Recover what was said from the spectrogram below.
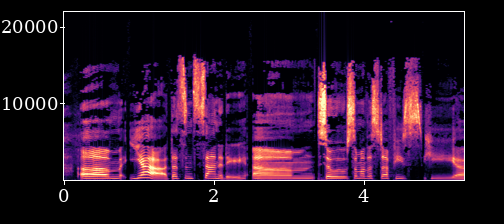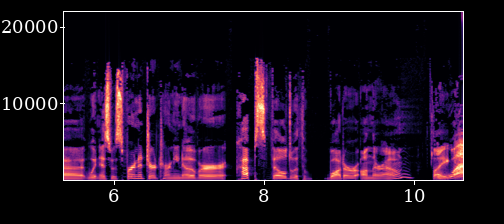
um yeah, that's insanity. Um so some of the stuff he's he uh witnessed was furniture turning over, cups filled with water on their own. Like What?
